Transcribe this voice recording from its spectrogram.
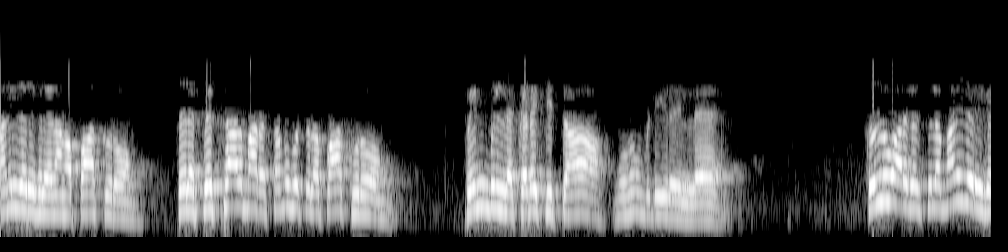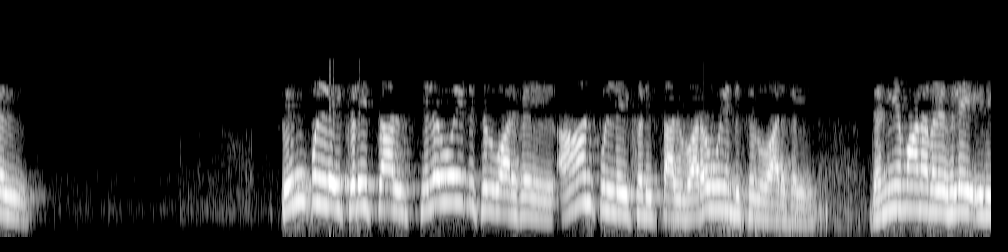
மனிதர்களை நாங்க பாக்குறோம் சில பெற்றார்மார சமூகத்துல பாக்குறோம் பெண் பிள்ளை கிடைச்சிட்டா முகம் விடுகிற இல்ல. சொல்லுவார்கள் சில மனிதர்கள் பெண் பிள்ளை கிடைத்தால் செலவு என்று சொல்வார்கள் ஆண் பிள்ளை கிடைத்தால் வரவு என்று சொல்வார்கள். கண்ணியமானவர்களே இது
